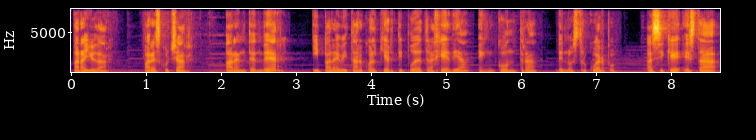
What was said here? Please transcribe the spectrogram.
para ayudar, para escuchar, para entender y para evitar cualquier tipo de tragedia en contra de nuestro cuerpo. Así que esta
